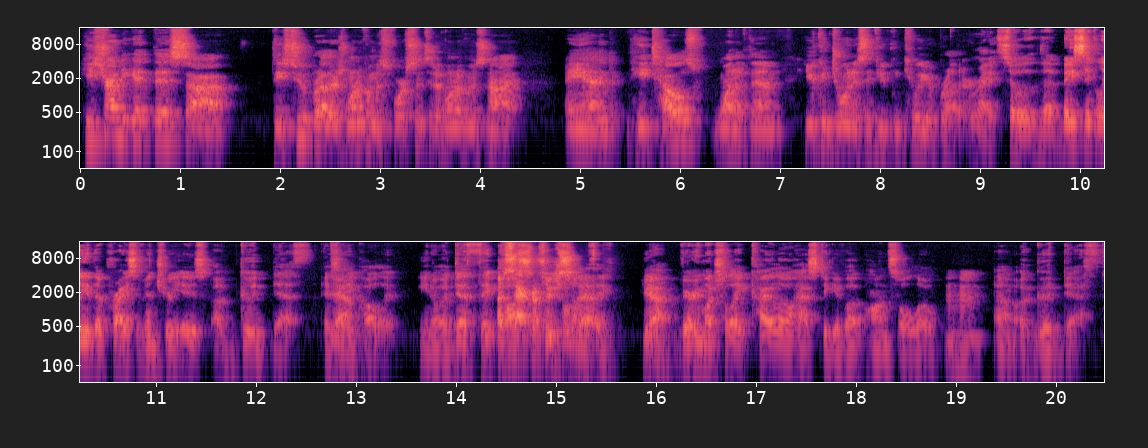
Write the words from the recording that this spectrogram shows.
he's trying to get this uh, these two brothers. One of them is force sensitive. One of them is not. And he tells one of them, "You can join us if you can kill your brother." right. So the basically the price of entry is a good death, as Yeah. they call it. You know, a death that A costs you sacrificial death. Yeah. very much like Kylo has to give up Han Solo, hmm um, a good death.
